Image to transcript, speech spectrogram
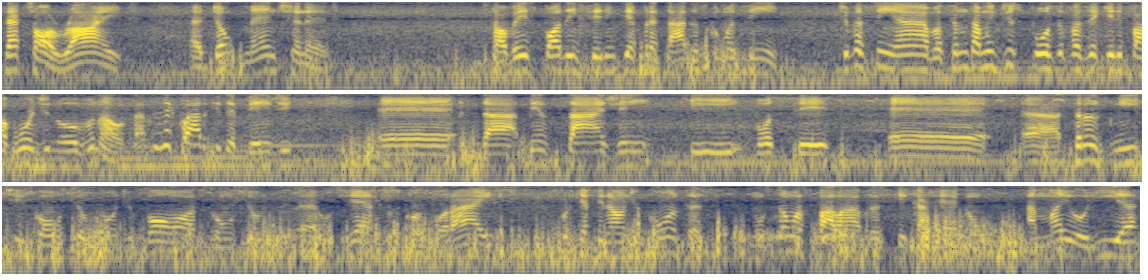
that's alright, uh, don't mention it, talvez podem ser interpretadas como assim, tipo assim, ah, você não está muito disposto a fazer aquele favor de novo, não. Tá? Mas é claro que depende é, da mensagem que você é, é, transmite com o seu tom de voz, com o seu, é, os gestos corporais, porque afinal de contas não são as palavras que carregam a maioria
